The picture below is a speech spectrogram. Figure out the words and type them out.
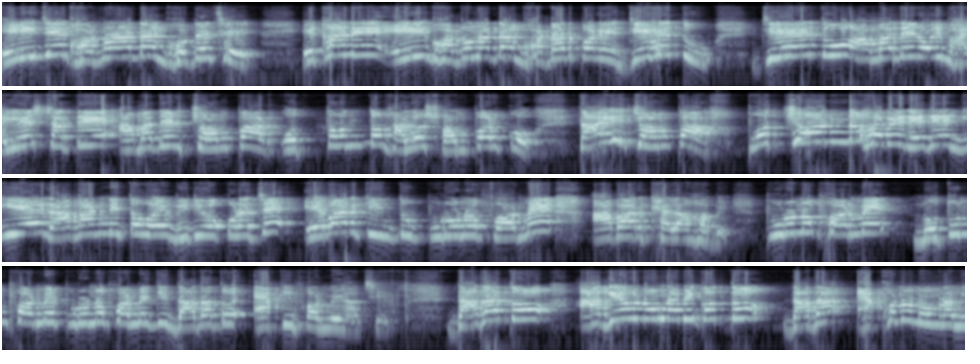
এই যে ঘটনাটা ঘটেছে, এখানে এই ঘটনাটা ঘটার পরে যেহেতু যেহেতু আমাদের ওই ভাইয়ের সাথে আমাদের চম্পার অত্যন্ত ভালো সম্পর্ক, তাই চম্পা প্রচণ্ডভাবে রেগে গিয়ে রাগান্বিত হয়ে ভিডিও করেছে। এবার কিন্তু পুরনো ফর্মে আবার খেলা হবে। পুরনো ফর্মে নতুন ফর্মে পুরনো ফর্মে কি দাদা তো একই ফর্মে আছে। দাদা তো আগেও নোংরামি করতো দাদা এখনও নোংরামি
